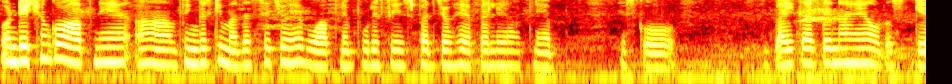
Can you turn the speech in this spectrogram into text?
फाउंडेशन को आपने फिंगर की मदद से जो है वो आपने पूरे फेस पर जो है पहले आपने इसको अप्लाई कर देना है और उसके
